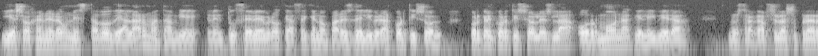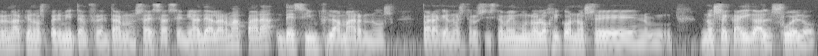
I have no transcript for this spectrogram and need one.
y eso genera un estado de alarma también en tu cerebro que hace que no pares de liberar cortisol, porque el cortisol es la hormona que libera nuestra cápsula suprarrenal que nos permite enfrentarnos a esa señal de alarma para desinflamarnos, para que nuestro sistema inmunológico no se, no se caiga al suelo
